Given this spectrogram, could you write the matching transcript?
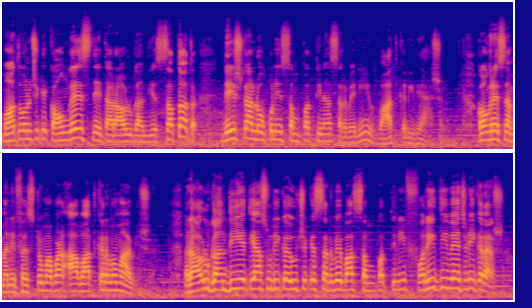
મહત્વનું છે કે કોંગ્રેસ નેતા રાહુલ ગાંધીએ સતત દેશના લોકોની સંપત્તિના સર્વેની વાત કરી રહ્યા છે. કોંગ્રેસના મેનિફેસ્ટોમાં પણ આ વાત કરવામાં આવી છે. રાહુલ ગાંધીએ ત્યાં સુધી કહ્યું છે કે સર્વે બાદ સંપત્તિની ફરીથી વહેંચણી કરાશે.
